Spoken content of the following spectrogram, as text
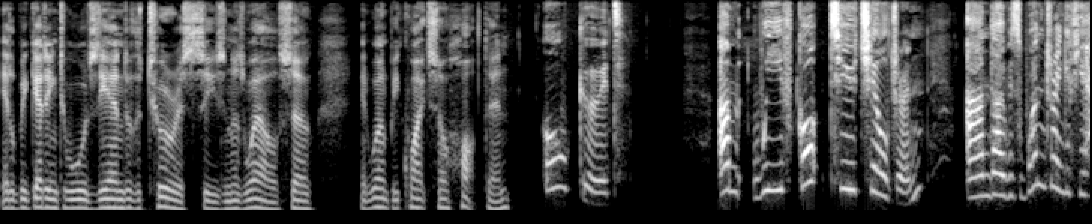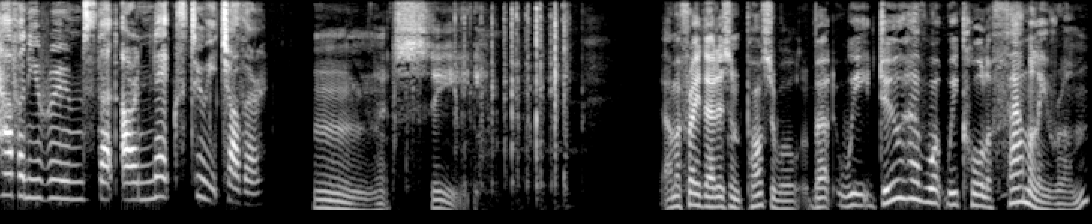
It'll be getting towards the end of the tourist season as well, so it won't be quite so hot then. Oh, good. Um, we've got two children, and I was wondering if you have any rooms that are next to each other. Hmm, let's see. I'm afraid that isn't possible, but we do have what we call a family room,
